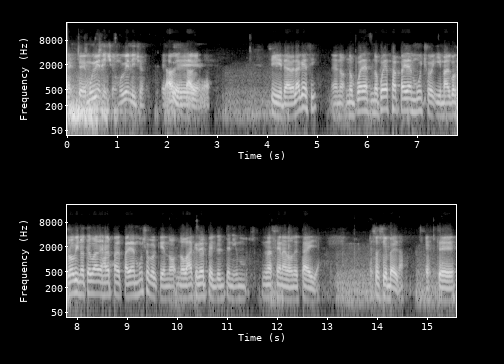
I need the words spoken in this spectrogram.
Este, muy bien dicho, muy bien dicho. Está bien, está Este, bien. Sí, de verdad que sí. Eh, No, no puedes, no puedes parpadear mucho y Margot Robbie no te va a dejar parpadear mucho porque no, no vas a querer perderte ni un- una escena donde está ella. Eso sí es verdad. Este,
